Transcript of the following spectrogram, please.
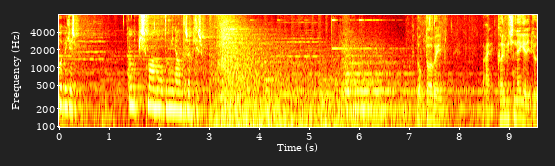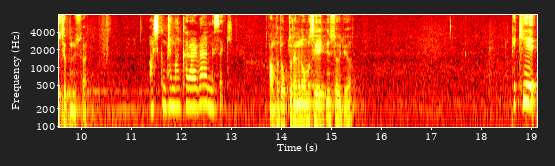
Yapabilirim. Onu pişman olduğumu inandırabilirim. Doktor bey, yani karım için ne gerekiyorsa yapın lütfen. Aşkım hemen karar vermesek. Ama doktor hemen olması gerektiğini söylüyor. Peki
